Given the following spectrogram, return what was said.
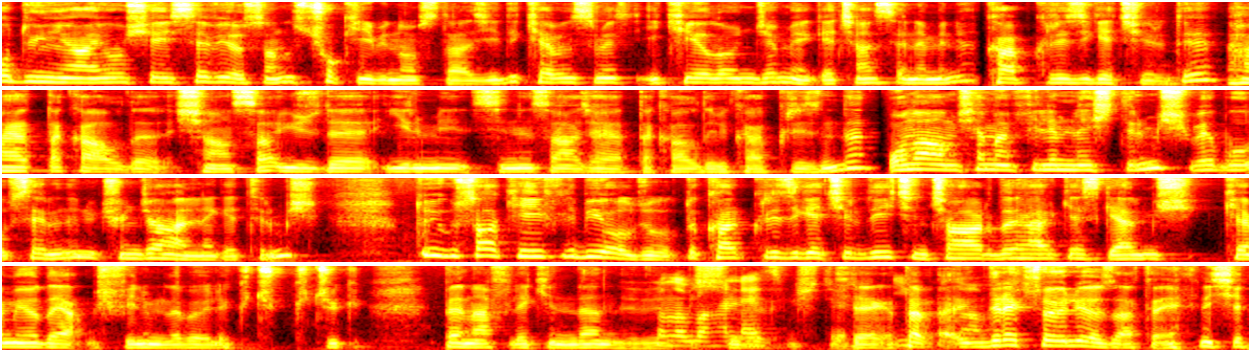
o dünyayı o şeyi seviyorsanız çok iyi bir nostaljiydi. Kevin Smith iki yıl önce mi geçen sene mi kalp krizi geçirdi. Hayatta kaldı şansa. %20'sinin sadece hayatta kaldığı bir kalp krizinden. Onu almış hemen filmleştirmiş ve bu serinin üçüncü haline getirmiş. Duygusal keyifli bir yolculuktu. Kalp krizi geçirdiği için çağırdığı herkes gelmiş cameo da yapmış filmde böyle küçük küçük Ben Affleck'inden. Bunu bir bahane sürü etmiş diyor. şey- İyi tabii, kullanmış. direkt söylüyor zaten yani şey.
